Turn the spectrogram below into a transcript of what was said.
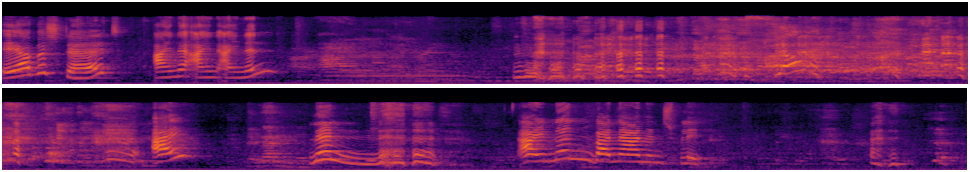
Er bestellt eine, ein, einen? Einen? Einen Bananensplit.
